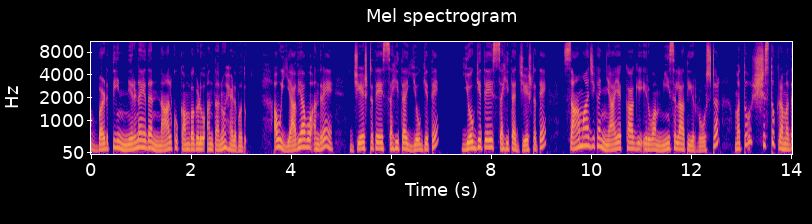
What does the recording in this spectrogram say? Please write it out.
ಬಡ್ತಿ ನಿರ್ಣಯದ ನಾಲ್ಕು ಕಂಬಗಳು ಅಂತಾನೂ ಹೇಳಬಹುದು ಅವು ಯಾವ್ಯಾವು ಅಂದ್ರೆ ಜ್ಯೇಷ್ಠತೆ ಸಹಿತ ಯೋಗ್ಯತೆ ಯೋಗ್ಯತೆ ಸಹಿತ ಜ್ಯೇಷ್ಠತೆ, ಸಾಮಾಜಿಕ ನ್ಯಾಯಕ್ಕಾಗಿ ಇರುವ ಮೀಸಲಾತಿ ರೋಸ್ಟರ್ ಮತ್ತು ಶಿಸ್ತುಕ್ರಮದ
